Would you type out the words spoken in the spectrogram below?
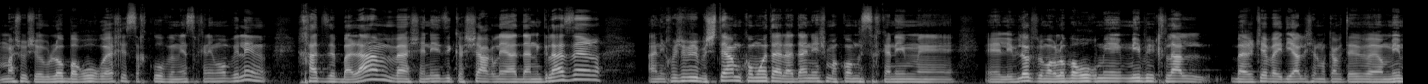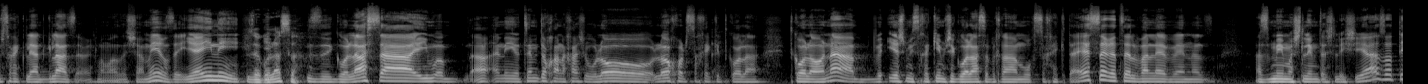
משהו שהוא לא ברור איך ישחקו ומי השחקנים מובילים. אחד זה בלם, והשני זה קשר ליד דן גלאזר. אני חושב שבשתי המקומות האלה עדיין יש מקום לשחקנים אה, אה, לבלוט, כלומר לא ברור מי, מי בכלל בהרכב האידיאלי של מכבי תל אביב היום, מי משחק ליד גלאזר, כלומר זה שמיר, זה ייני. זה גולסה. זה גולסה, אני יוצא מתוך הנחה שהוא לא, לא יכול לשחק את כל, ה, את כל העונה, יש משחקים שגולסה בכלל אמור לשחק את העשר אצל ון לבן, אז... אז מי משלים את השלישייה הזאת?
